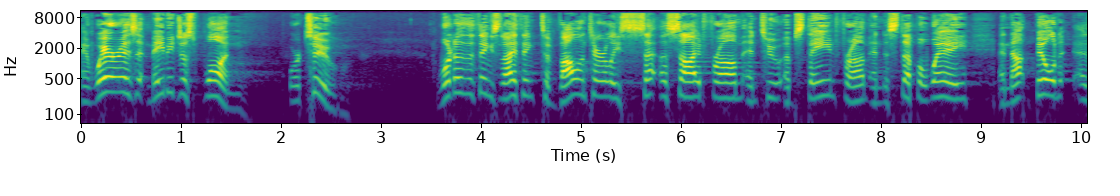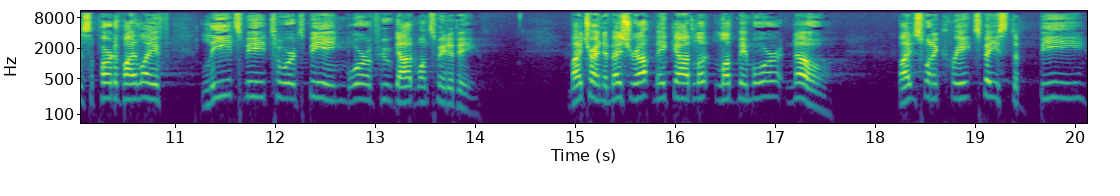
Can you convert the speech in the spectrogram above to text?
And where is it maybe just one or two? What are the things that I think to voluntarily set aside from and to abstain from and to step away and not build as a part of my life leads me towards being more of who God wants me to be? Am I trying to measure up, make God lo- love me more? No. But I just want to create space to be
